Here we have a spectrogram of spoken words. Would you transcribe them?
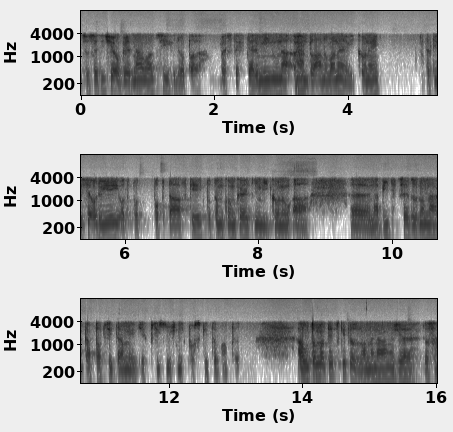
co se týče objednávacích dob a vůbec těch termínů na plánované výkony, tak ty se odvíjejí od poptávky, potom konkrétním výkonu a e, nabídce, to znamená kapacitami těch příslušných poskytovatelů. Automaticky to znamená, že to se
